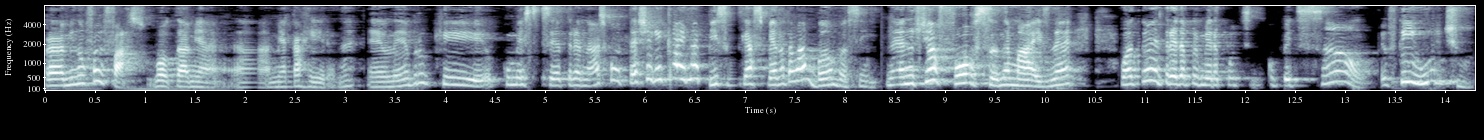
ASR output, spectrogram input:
para mim não foi fácil voltar a minha, a minha carreira, né? É, eu lembro que eu comecei a treinar, acho que eu até cheguei a cair na pista, porque as pernas estavam bamba, assim, né? Não tinha força, né, mais, né? Quando eu entrei na primeira competição, eu fiquei em último.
